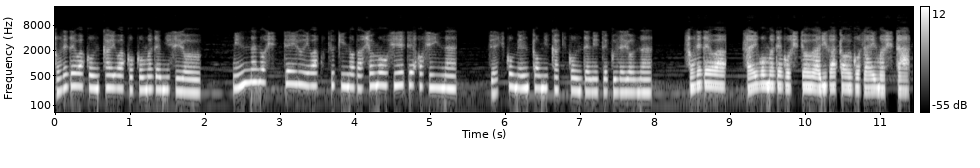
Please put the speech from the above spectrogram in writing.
それでは今回はここまでにしよう。みんなの知っている曰く付きの場所も教えてほしいな。ぜひコメントに書き込んでみてくれよな。それでは、最後までご視聴ありがとうございました。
